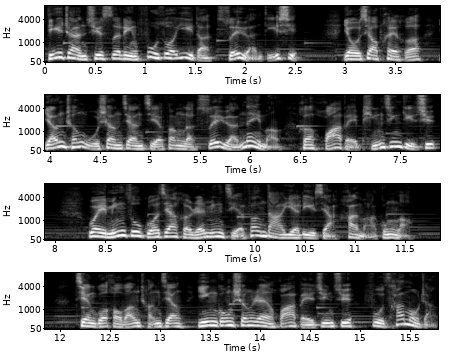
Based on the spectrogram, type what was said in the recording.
敌战区司令傅作义的绥远嫡系。有效配合杨成武上将解放了绥远、内蒙和华北平津地区，为民族国家和人民解放大业立下汗马功劳。建国后，王长江因功升任华北军区副参谋长，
